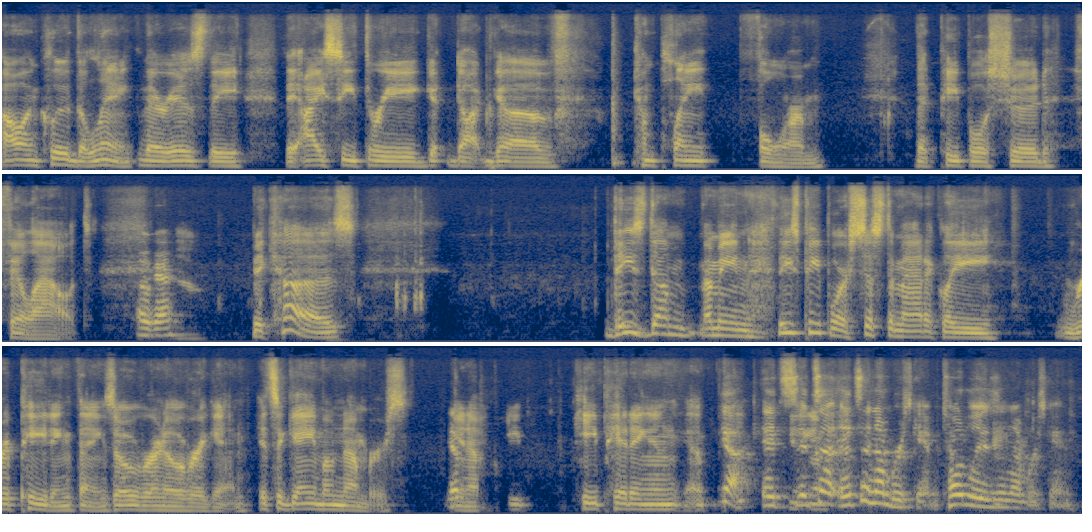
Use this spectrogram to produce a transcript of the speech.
I'll include the link. There is the the ic3.gov complaint form that people should fill out okay. because these dumb i mean these people are systematically repeating things over and over again it's a game of numbers Yep. you know keep keep hitting and uh, Yeah, it's keep- it's a it's a numbers game. Totally is a numbers game.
